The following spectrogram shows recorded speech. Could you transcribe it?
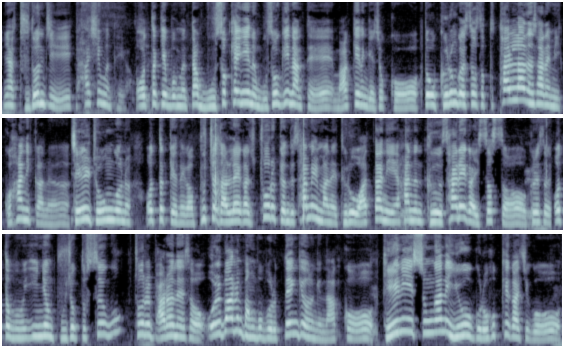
그냥 두든지 하시면 돼요. 어떻게 보면 딱 무속행위는 무속인한테 맡기는 게 좋고 또 그런 걸 써서 또 탈나는 사람이 있고 하니까는 제일 좋은 거는 어떻게 내가 붙여달래 해가지고 켰는데 3일 만에 들어왔다니 하는 그 사례가 있었어. 그래서 어떤 보면 인연 부족도 쓰고 초를 발언해서 올바른 방법으로 땡겨오는 게 낫고 괜히 순간의 유혹으로 혹해가지고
